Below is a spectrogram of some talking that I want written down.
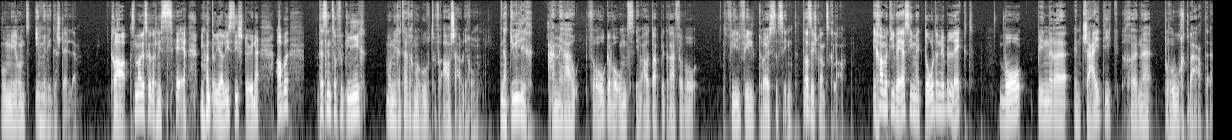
die wir uns immer wieder stellen. Klar, es mag jetzt gerade ein bisschen sehr materialistisch tönen, aber das sind so Vergleiche, die ich jetzt einfach mal brauche zur Veranschaulichung. Natürlich haben wir auch Fragen, die uns im Alltag betreffen, die viel, viel grösser sind. Das ist ganz klar. Ich habe mir diverse Methoden überlegt, die bei einer Entscheidung können gebraucht werden.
